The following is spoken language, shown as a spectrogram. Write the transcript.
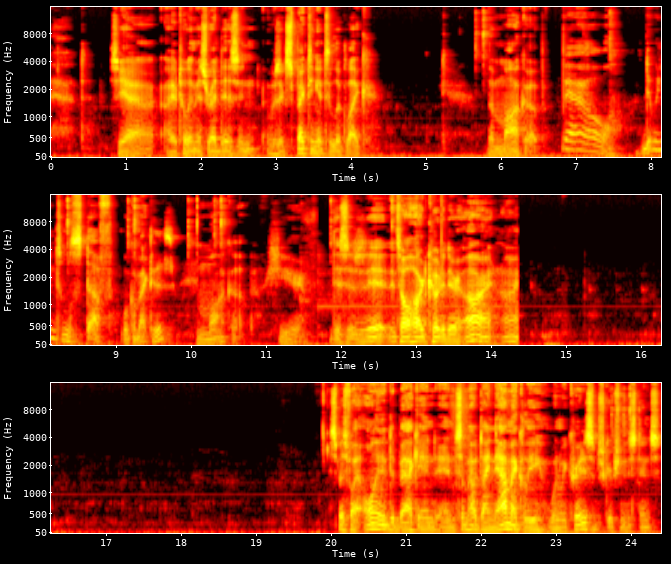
that? So yeah, I totally misread this and was expecting it to look like the mock-up. Bell doing some stuff. We'll come back to this. Mock-up here. This is it. It's all hard coded there. All right, all right. Specify only the backend and somehow dynamically, when we create a subscription instance,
